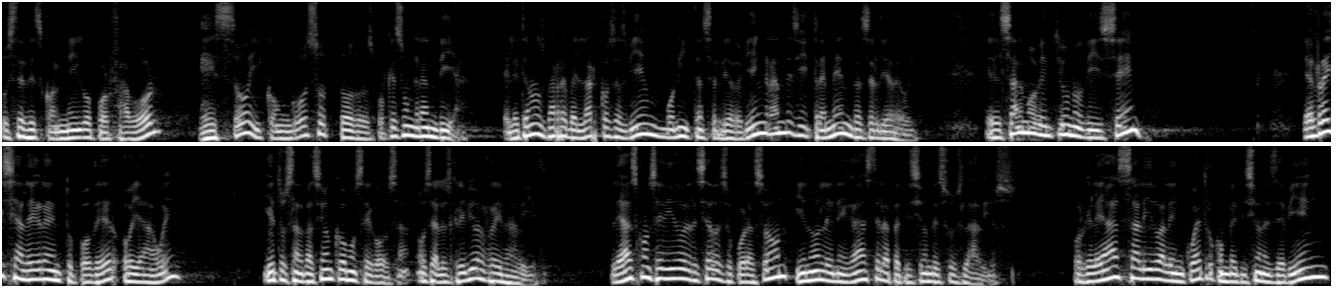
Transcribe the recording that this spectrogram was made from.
ustedes conmigo, por favor. Eso y con gozo todos, porque es un gran día. El Eterno nos va a revelar cosas bien bonitas el día de hoy, bien grandes y tremendas el día de hoy. El Salmo 21 dice, el rey se alegra en tu poder, oh Yahweh, y en tu salvación cómo se goza. O sea, lo escribió el rey David. Le has concedido el deseo de su corazón y no le negaste la petición de sus labios. Porque le has salido al encuentro con bendiciones de bien,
